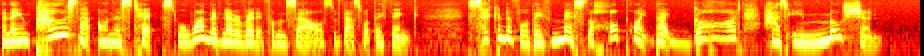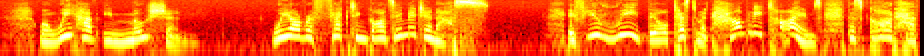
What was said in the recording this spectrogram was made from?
And they impose that on this text. Well, one, they've never read it for themselves, if that's what they think. Second of all, they've missed the whole point that God has emotion. When we have emotion, we are reflecting God's image in us. If you read the Old Testament, how many times does God have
